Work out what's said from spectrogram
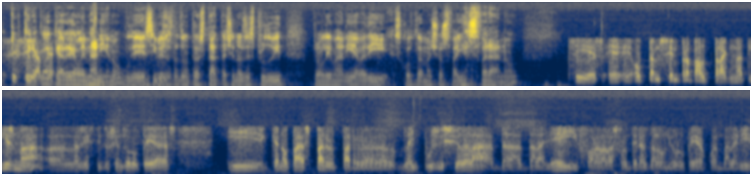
sí, sí. Que, que era Alemanya, no? Dir, si hagués estat un altre estat, això no s'hagués produït, però Alemanya va dir, escolta'm, això es fa i es farà, no? Sí, és, eh, opten sempre pel pragmatisme, eh, les institucions europees, i que no pas per, per eh, la imposició de la, de, de la llei fora de les fronteres de la Unió Europea, quan va haver-hi,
